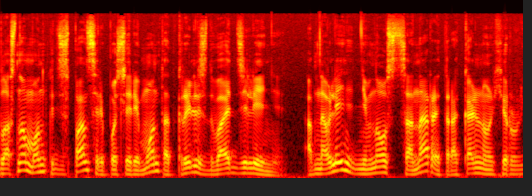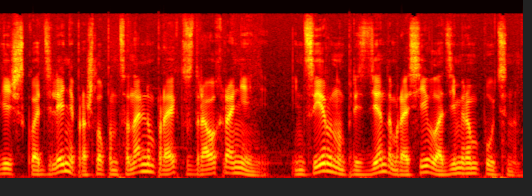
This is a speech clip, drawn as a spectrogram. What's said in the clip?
областном онкодиспансере после ремонта открылись два отделения. Обновление дневного стационара и торакального хирургического отделения прошло по национальному проекту здравоохранения, инициированному президентом России Владимиром Путиным.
